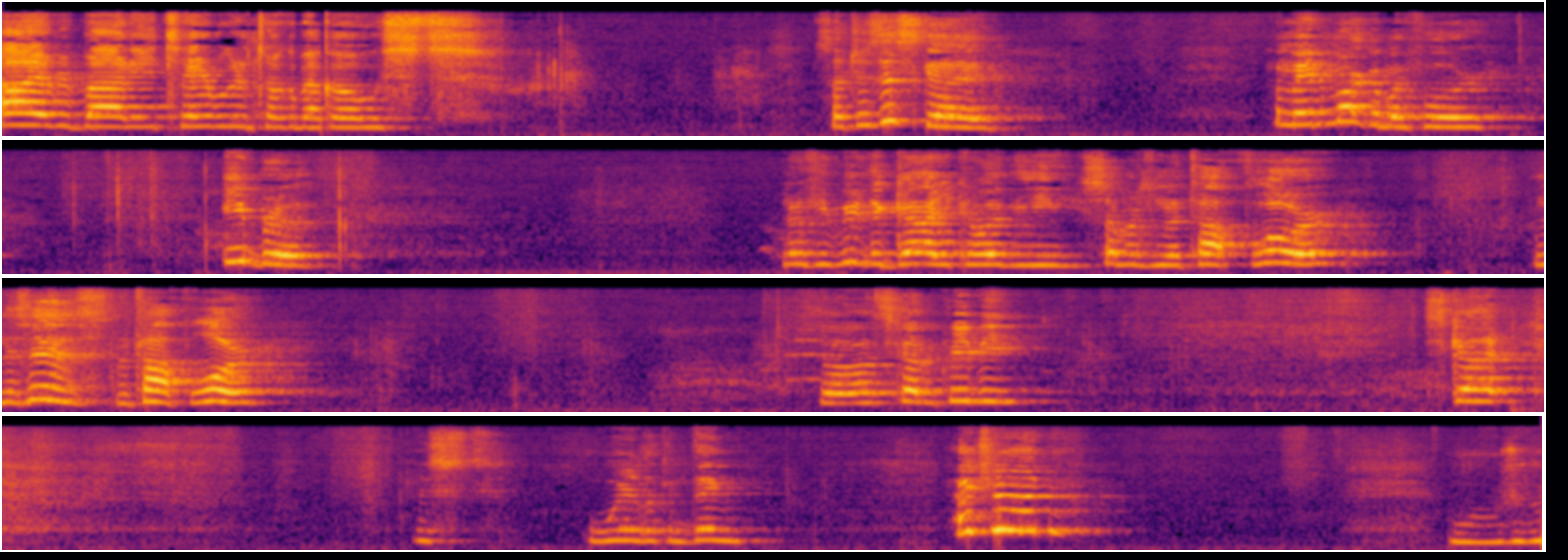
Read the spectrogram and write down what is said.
Hi everybody, today we're going to talk about ghosts. Such as this guy. Who made a mark on my floor. Ibra. Now if you read the guide, you can only be summoned from the top floor. And this is the top floor. So that's kind of creepy. It's got this weird looking thing. Action! And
